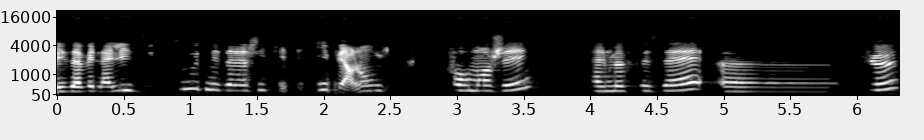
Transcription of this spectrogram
ils avaient la liste de toutes mes allergies qui était hyper longue. Pour manger, elles me faisaient, heu, que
